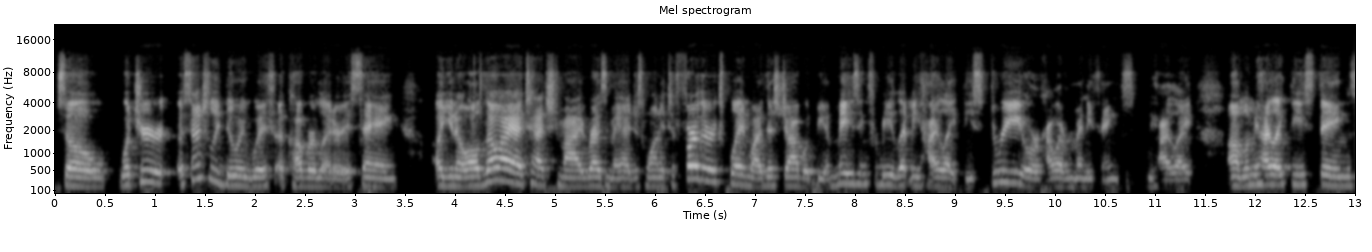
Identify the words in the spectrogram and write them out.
So, what you're essentially doing with a cover letter is saying, uh, you know, although I attached my resume, I just wanted to further explain why this job would be amazing for me. Let me highlight these three or however many things we highlight. Um, let me highlight these things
